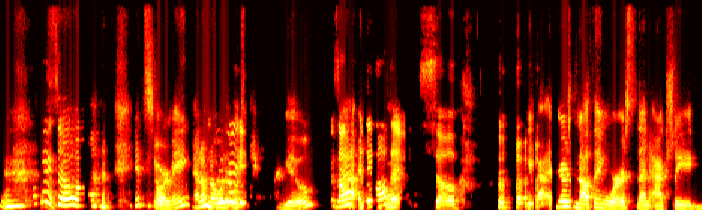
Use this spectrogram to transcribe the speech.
okay. So uh, it's storming. I don't know what it looks like for you. Because yeah, I'm all day. So yeah, there's nothing worse than actually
